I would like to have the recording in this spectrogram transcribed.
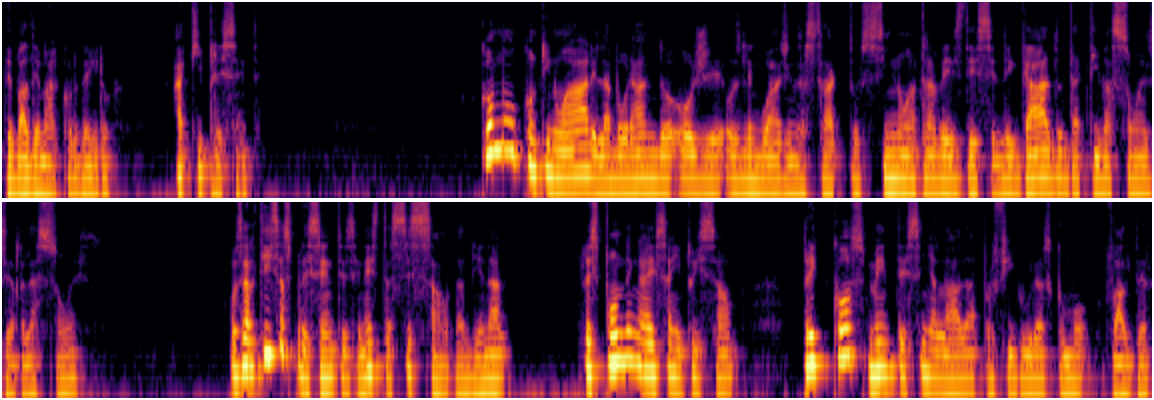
de Valdemar Cordeiro, aqui presente. Como continuar elaborando hoje os linguagens abstratos, se não através desse legado de ativações e relações? Os artistas presentes nesta sessão da Bienal respondem a essa intuição precocemente señalada por figuras como Walter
